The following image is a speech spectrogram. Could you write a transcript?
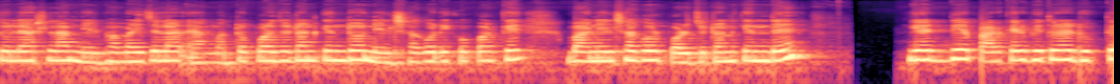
চলে আসলাম নীলফামারী জেলার একমাত্র পর্যটন কেন্দ্র নীলসাগর ইকো পার্কে বা নীলসাগর পর্যটন কেন্দ্রে। গেট দিয়ে পার্কের ভিতরে ঢুকতে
